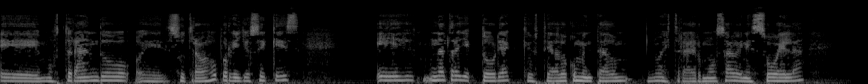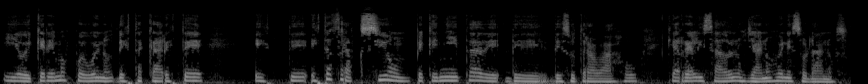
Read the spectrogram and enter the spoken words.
eh, mostrando eh, su trabajo, porque yo sé que es, es una trayectoria que usted ha documentado en nuestra hermosa Venezuela y hoy queremos, pues bueno, destacar este este, esta fracción pequeñita de, de, su trabajo que ha realizado en los llanos venezolanos.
